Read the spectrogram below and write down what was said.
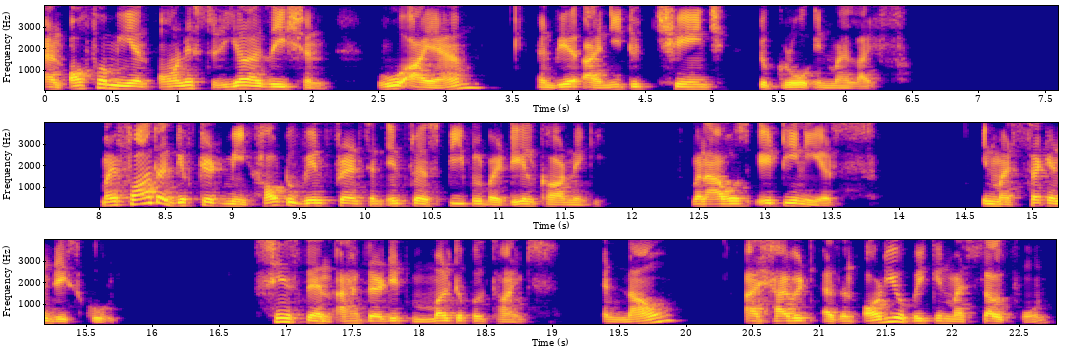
and offer me an honest realization who I am and where I need to change to grow in my life. My father gifted me How to Win Friends and Influence People by Dale Carnegie when I was 18 years in my secondary school. Since then, I have read it multiple times, and now I have it as an audiobook in my cell phone,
